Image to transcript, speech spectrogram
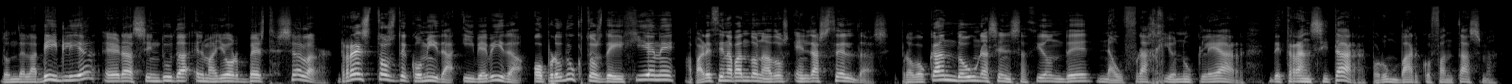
donde la Biblia era sin duda el mayor bestseller. Restos de comida y bebida o productos de higiene aparecen abandonados en las celdas, provocando una sensación de naufragio nuclear, de transitar por un barco fantasma.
